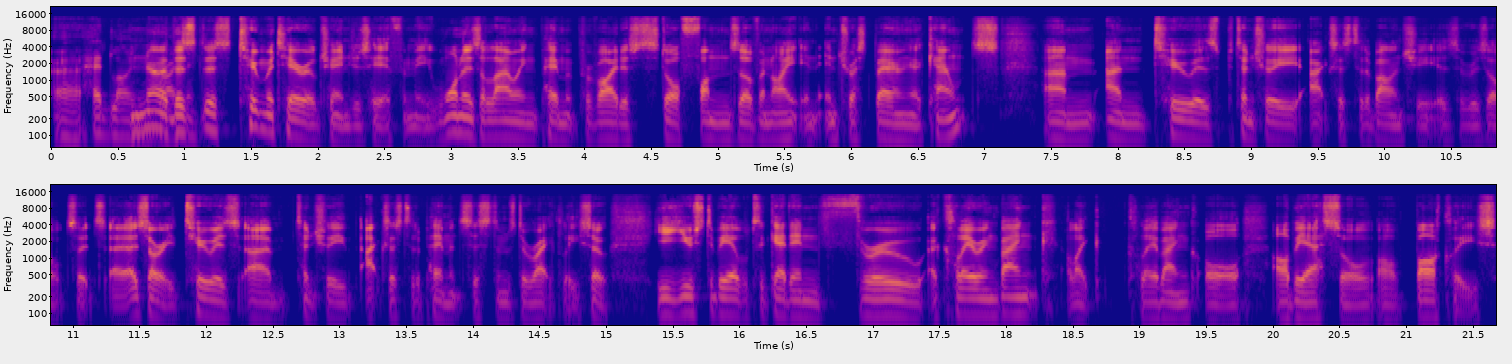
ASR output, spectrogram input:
uh, headline? No, there's there's two material changes here for me. One is allowing payment providers to store funds overnight in interest-bearing accounts, um, and two is potentially access to the balance sheet as a result. So it's uh, sorry, two is uh, potentially access to the payment systems directly. So you used to be able to get in through a clearing bank like Clearbank or RBS or, or Barclays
